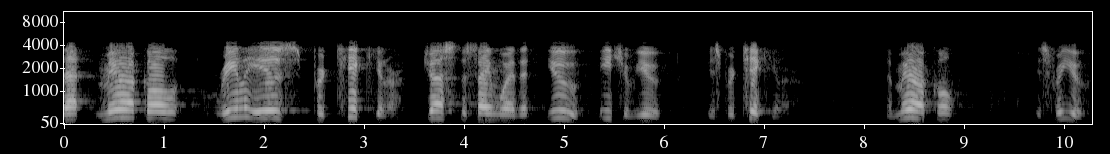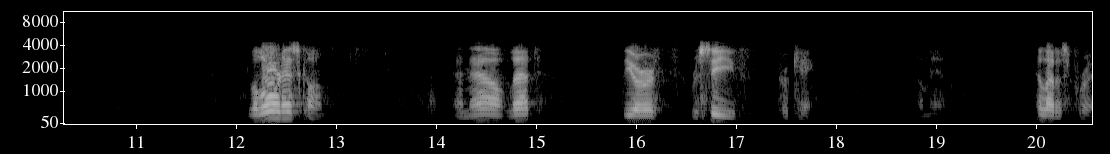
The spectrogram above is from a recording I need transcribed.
That miracle really is particular, just the same way that you, each of you, is particular. The miracle is for you. The Lord has come. And now let the earth receive her King. Amen. And let us pray.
